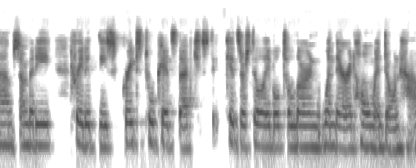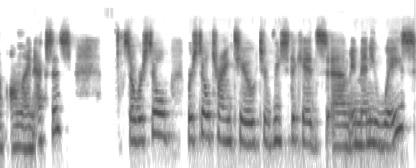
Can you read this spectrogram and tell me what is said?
Um, somebody created these great toolkits that kids are still able to learn when they're at home and don't have online access. So we're still we're still trying to to reach the kids um, in many ways,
